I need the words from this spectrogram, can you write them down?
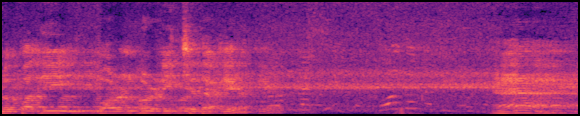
লোপাদি বরণ করে নিচ্ছে তাকে। হ্যাঁ।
